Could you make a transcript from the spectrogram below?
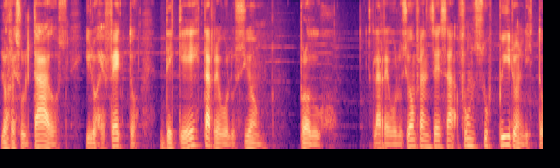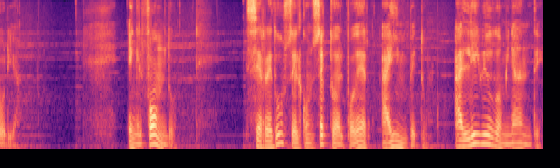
los resultados y los efectos de que esta revolución produjo. La revolución francesa fue un suspiro en la historia. En el fondo, se reduce el concepto del poder a ímpetu, alivio dominante,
